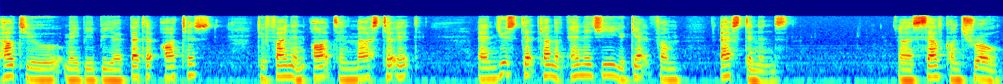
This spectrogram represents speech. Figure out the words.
how to maybe be a better artist, to find an art and master it, and use that kind of energy you get from abstinence, uh, self control,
